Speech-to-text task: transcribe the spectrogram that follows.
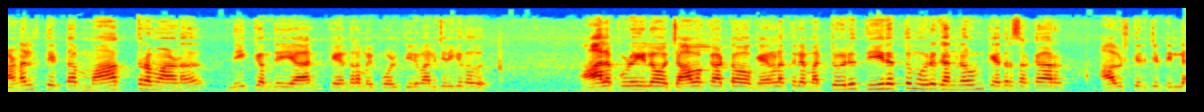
മണൽത്തിട്ട മാത്രമാണ് നീക്കം ചെയ്യാൻ കേന്ദ്രം ഇപ്പോൾ തീരുമാനിച്ചിരിക്കുന്നത്. ആലപ്പുഴയിലോ ചാവക്കാട്ടോ കേരളത്തിലെ മറ്റൊരു തീരത്തും ഒരു ഖനനവും കേന്ദ്ര സർക്കാർ ആവിഷ്കരിച്ചിട്ടില്ല.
